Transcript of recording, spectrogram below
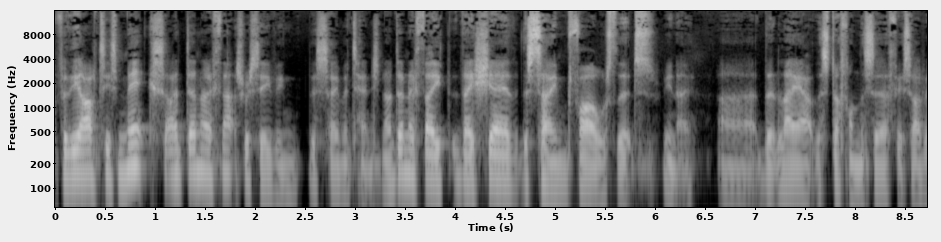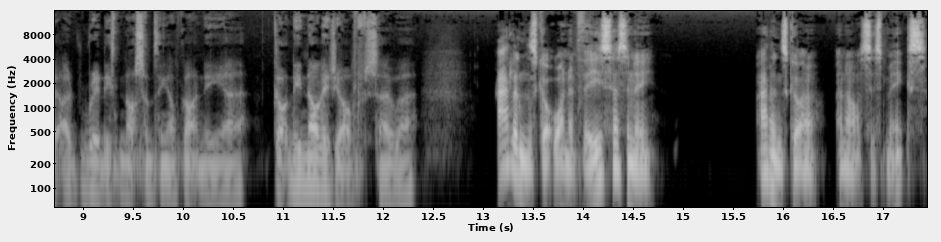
for the artist mix, I don't know if that's receiving the same attention. I don't know if they they share the same files that you know uh, that lay out the stuff on the surface. I've, I've really not something I've got any uh, got any knowledge of. So. Uh, Alan's got one of these, hasn't he? Alan's got a, an artist mix.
